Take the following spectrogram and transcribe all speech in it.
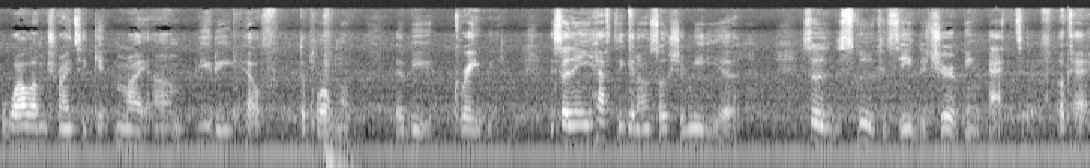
while I'm trying to get my um, beauty health diploma, it'd be gravy. And so then you have to get on social media so that the school can see that you're being active. Okay.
